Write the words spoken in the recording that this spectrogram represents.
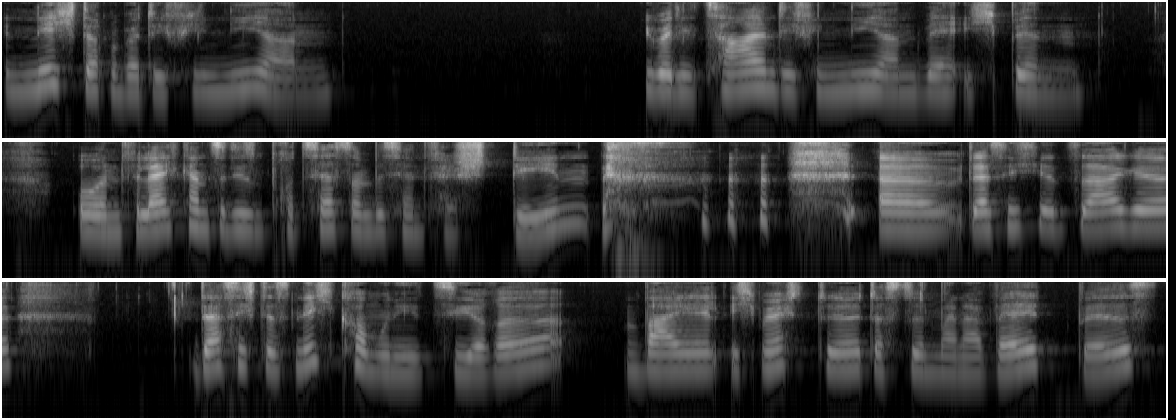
nicht darüber definieren, über die Zahlen definieren, wer ich bin. Und vielleicht kannst du diesen Prozess so ein bisschen verstehen, äh, dass ich jetzt sage, dass ich das nicht kommuniziere, weil ich möchte, dass du in meiner Welt bist,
